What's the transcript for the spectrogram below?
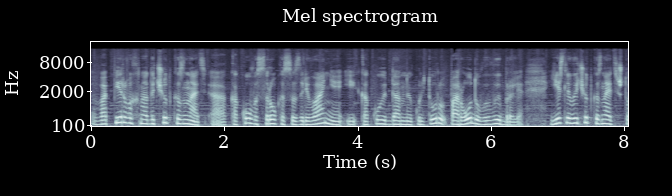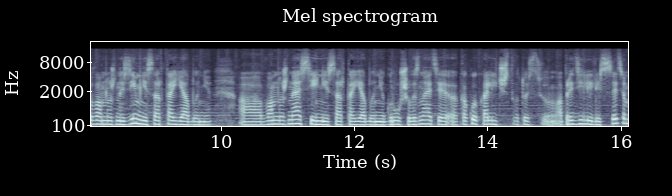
Во-первых, надо четко знать, а, какого срока созревания и какую данную культуру, породу вы выбрали. Если вы четко знаете, что вам нужны зимние сорта яблони, а, вам нужны осенние сорта яблони, груши, вы знаете, а, какое количество, то есть э, определились с этим,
